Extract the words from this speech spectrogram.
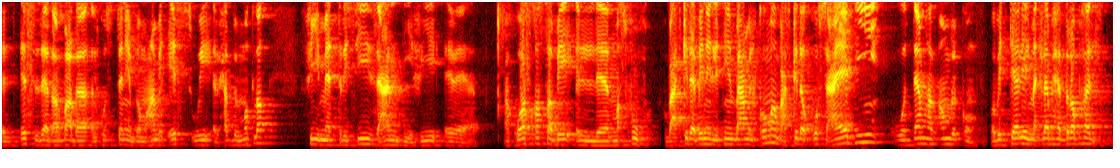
ال S زائد 4 ده القوس الثاني يبقى معامل S والحد المطلق في matrices عندي في آه أقواس خاصة بالمصفوفة. وبعد كده بين الاثنين بعمل comma وبعد كده قوس عادي وقدامها الأمر conv وبالتالي الماتلاب هيضربها لي.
